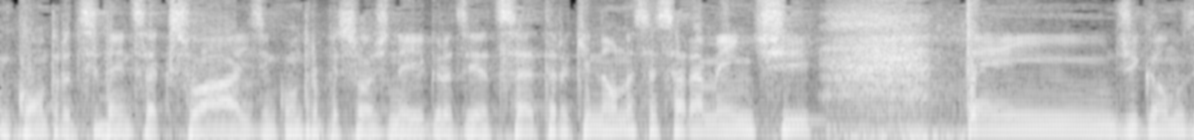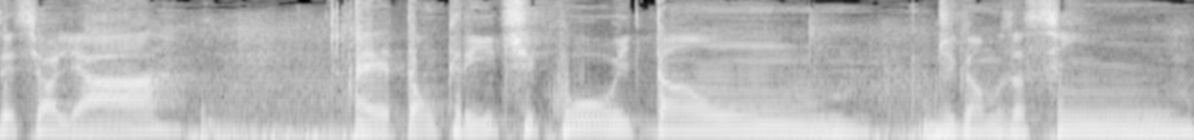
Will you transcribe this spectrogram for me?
encontra dissidentes sexuais, encontra pessoas negras e etc., que não necessariamente tem, digamos, esse olhar é, tão crítico e tão, digamos assim,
